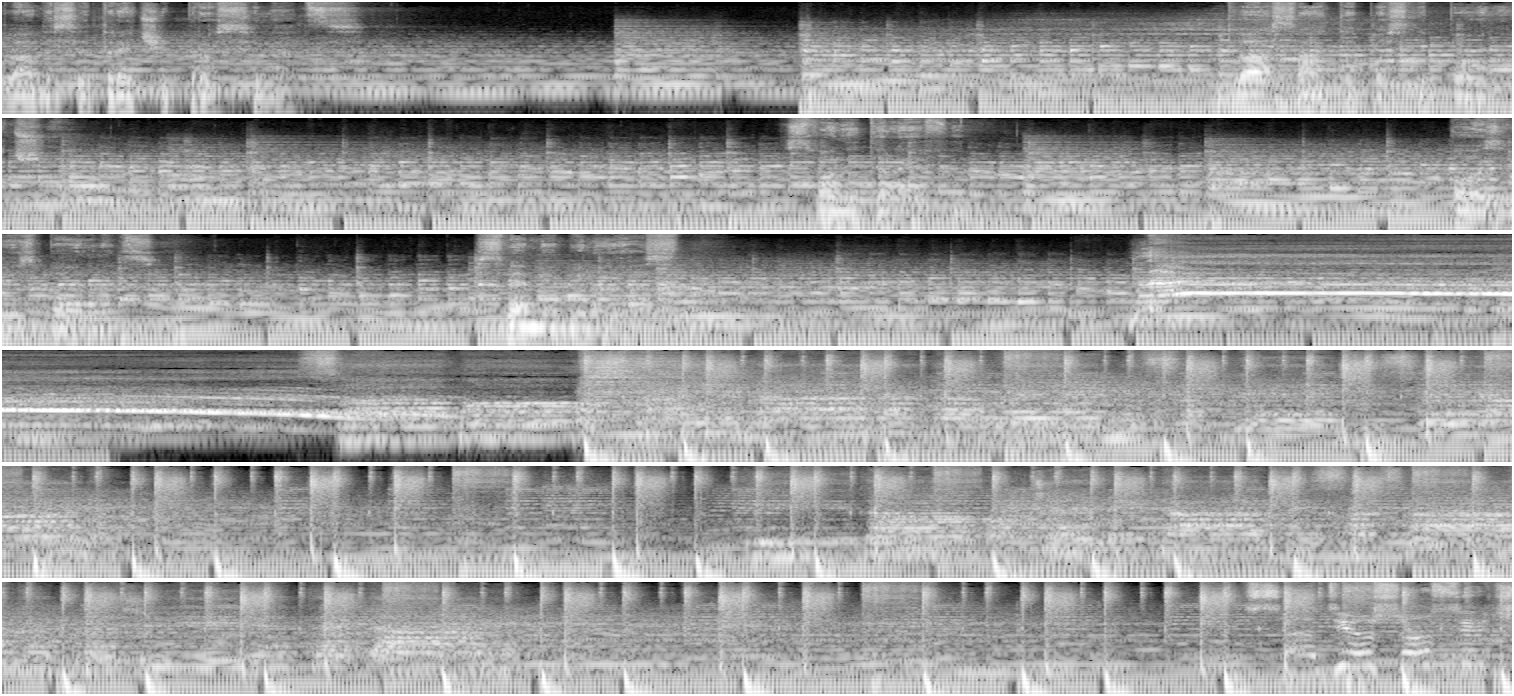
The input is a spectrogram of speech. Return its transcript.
23. prosinac Dva sata poslije ponoći. Zvoni telefon. Poziv iz bolnice. Sve mi je bilo eu sou seu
